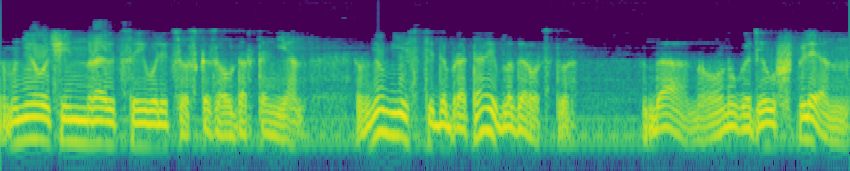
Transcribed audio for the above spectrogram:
«Мне очень нравится его лицо», — сказал Д'Артаньян. «В нем есть и доброта, и благородство». «Да, но он угодил в плен»,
